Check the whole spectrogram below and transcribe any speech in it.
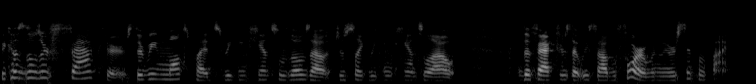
Because those are factors. They're being multiplied, so we can cancel those out just like we can cancel out the factors that we saw before when we were simplifying.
